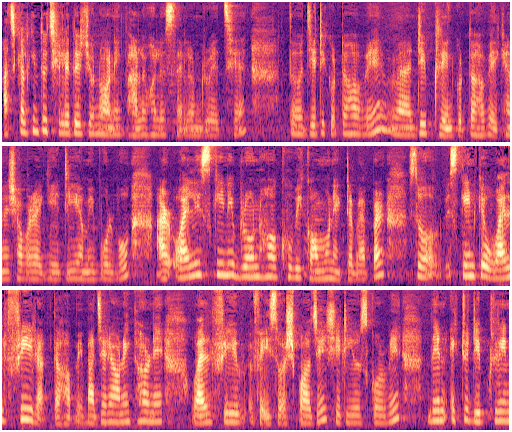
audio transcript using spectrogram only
আজকাল কিন্তু ছেলেদের জন্য অনেক ভালো ভালো স্যালন রয়েছে। তো যেটি করতে হবে ডিপ ক্লিন করতে হবে। এখানে সবার আগে এটি আমি বলব। আর অয়েলি স্কিনে ব্রোন হওয়া খুবই কমন একটা ব্যাপার। সো স্কিনকে অয়েল ফ্রি রাখতে হবে। বাজারে অনেক ধরনের অয়েল ফ্রি ফেস ওয়াশ পাওয়া যায়, সেটি ইউজ করবে। দেন একটু ডিপ ক্লিন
